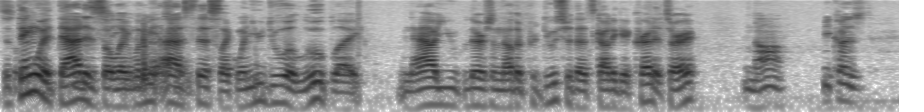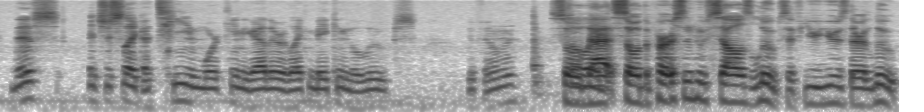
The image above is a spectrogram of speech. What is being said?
The it's thing with that is though, like, let me ask this: like, when you do a loop, like, now you there's another producer that's got to get credits, right? Nah, because this it's just like a team working together, like making the loops. You feel me? So, So, like- that so the person who sells loops, if you use their loop,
